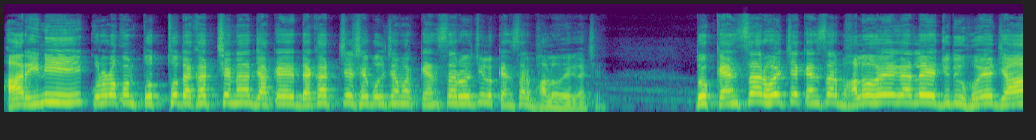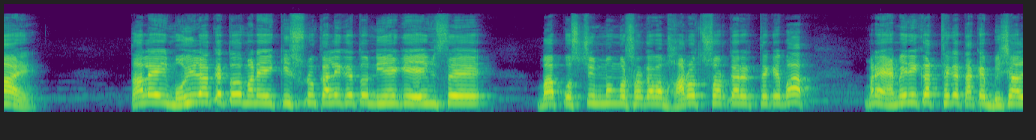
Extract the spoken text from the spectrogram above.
আর ইনি কোনো রকম তথ্য দেখাচ্ছে না, যাকে দেখাচ্ছে সে বলছে, আমার ক্যান্সার হয়েছিল, ক্যান্সার ভালো হয়ে গেছে। তো ক্যান্সার হয়েছে, ক্যান্সার ভালো হয়ে গেলে যদি হয়ে যায়, তাহলে এই মহিলাকে তো মানে এই কৃষ্ণকালীকে তো নিয়ে গিয়ে এইমসে বা পশ্চিমবঙ্গ সরকার বা ভারত সরকারের থেকে বা মানে আমেরিকার থেকে তাকে বিশাল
